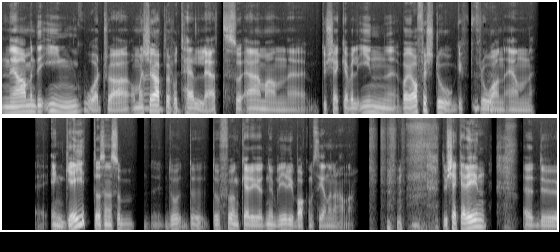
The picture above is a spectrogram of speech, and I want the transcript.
Ja, men det ingår tror jag. Om man ah, köper okay. hotellet så är man, eh, du checkar väl in, vad jag förstod, från mm. en en gate och sen så då, då, då funkar det ju, nu blir det ju bakom scenerna Hanna. Du checkar in, eh, du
